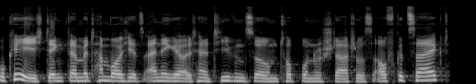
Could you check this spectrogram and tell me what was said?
Okay, ich denke, damit haben wir euch jetzt einige Alternativen zu eurem Top-Bonus-Status aufgezeigt.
